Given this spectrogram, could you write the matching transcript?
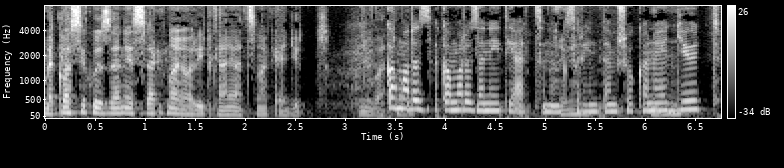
Mert klasszikus zenészek nagyon ritkán játszanak együtt. Kamaroz, kamarazenét játszanak Igen. Szerintem sokan Mhm. uh-huh. együtt.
